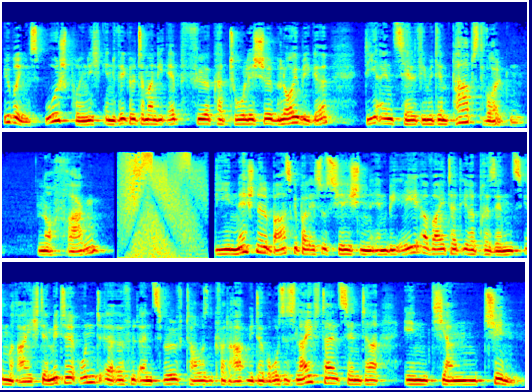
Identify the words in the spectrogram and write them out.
Übrigens, ursprünglich entwickelte man die App für katholische Gläubige, die ein Selfie mit dem Papst wollten. Noch Fragen? Die National Basketball Association NBA erweitert ihre Präsenz im Reich der Mitte und eröffnet ein 12.000 Quadratmeter großes Lifestyle Center in Tianjin.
